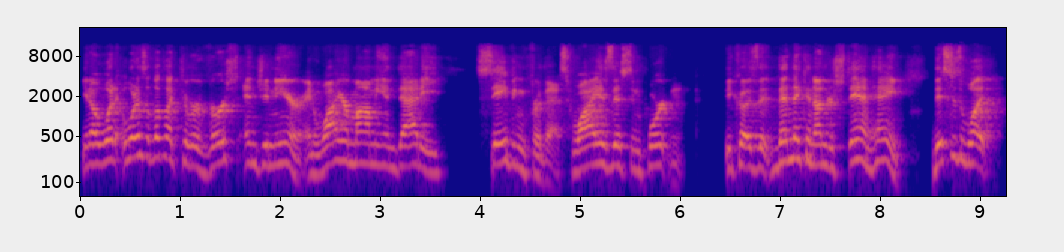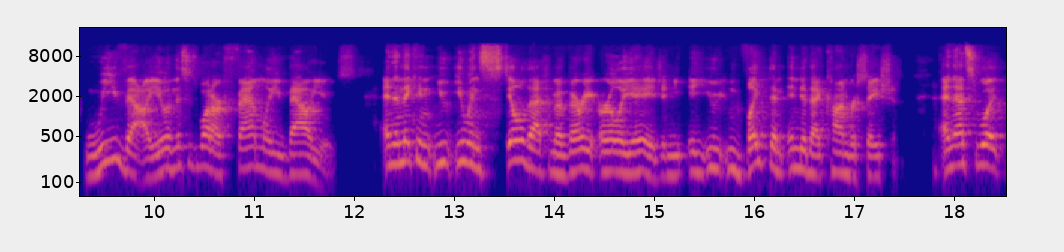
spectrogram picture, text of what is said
You know, what, what does it look like to reverse engineer? And why are mommy and daddy saving for this? Why is this important? Because then they can understand, hey, this is what we value and this is what our family values. And then they can you you instill that from a very early age and you, you invite them into that conversation. And that's what,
